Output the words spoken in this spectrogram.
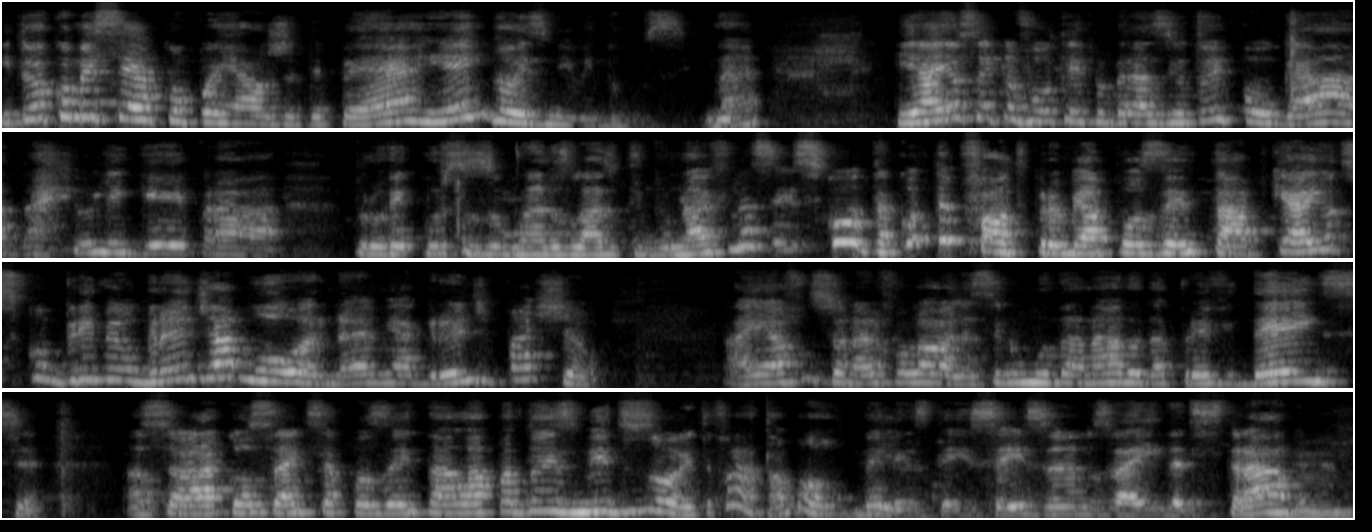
Então, eu comecei a acompanhar o GDPR em 2012, né? E aí eu sei que eu voltei para o Brasil, estou empolgada, eu liguei para para Recursos Humanos lá do tribunal e falei assim: escuta, quanto tempo falta para eu me aposentar? Porque aí eu descobri meu grande amor, né? Minha grande paixão. Aí a funcionária falou: olha, se não muda nada da Previdência, a senhora consegue se aposentar lá para 2018. Eu falei, ah, tá bom, beleza, tem seis anos ainda de estrada. Uhum.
